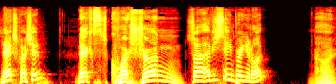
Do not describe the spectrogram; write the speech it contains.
Next question. Next question. So, have you seen Bring It On? No,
